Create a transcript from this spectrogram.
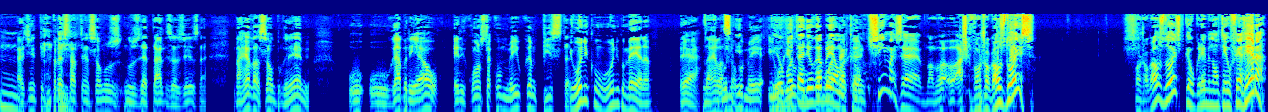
Hum. a gente tem que prestar atenção nos, nos detalhes às vezes, né? Na relação do Grêmio, o, o Gabriel, ele consta como meio campista. E o único, o único meia, né? É, Na relação. o meia. E Eu botaria o Gabriel, atacante. Sim, mas é. Acho que vão jogar os dois. Vão jogar os dois, porque o Grêmio não tem o Ferreira.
